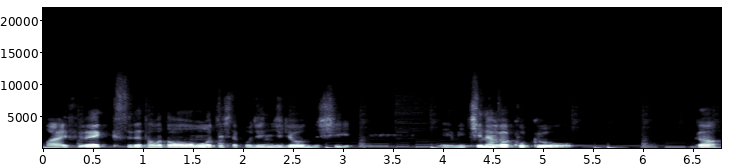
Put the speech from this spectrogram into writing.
はい。FX でたまたま大儲けした個人事業主、え道長国王が、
